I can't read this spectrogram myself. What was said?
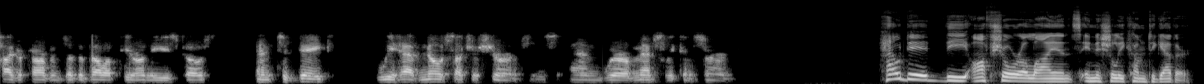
hydrocarbons are developed here on the East Coast. And to date, we have no such assurances, and we're immensely concerned. How did the Offshore Alliance initially come together?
